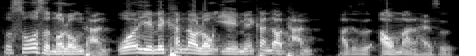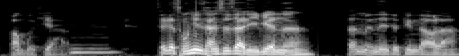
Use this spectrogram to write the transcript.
说说什么龙潭，我也没看到龙，也没看到潭，他就是傲慢还是放不下。嗯，这个重庆禅师在里面呢，山门内就听到了，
